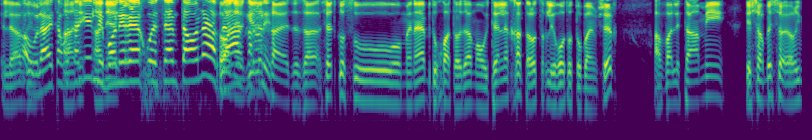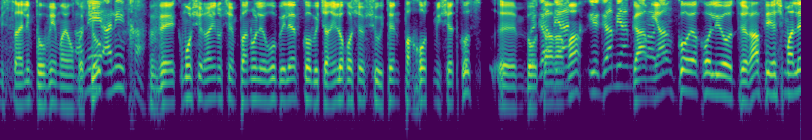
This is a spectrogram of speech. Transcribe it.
לא, להבדיל... אולי תבוא אני- תגיד לי, אני- בוא נראה איך הוא יסיים את העונה, לא, אני ואז אגיד נחליט. לך את זה, זה- שטקוס הוא מניה בטוחה, אתה יודע מה הוא ייתן לך, אתה לא צריך לראות אותו בהמשך, אבל לטעמי, יש הרבה שוערים ישראלים טובים היום אני- בשוק. אני איתך. וכמו שראינו שהם פנו לרובי לבקוביץ', אני לא חושב שהוא ייתן פחות משטקוס אה, באותה רמה. ינק- גם ינקו, גם אגב. ינקו יכול להיות, רפי, יש מלא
